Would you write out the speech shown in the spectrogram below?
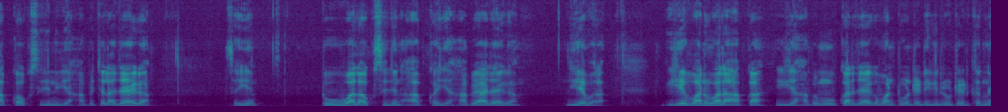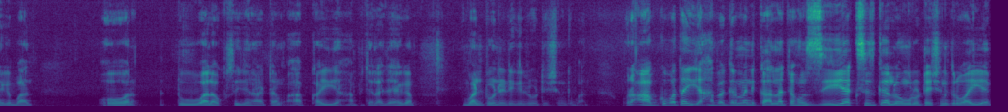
आपका ऑक्सीजन यहाँ पे चला जाएगा। सही है? टू वाला ऑक्सीजन आपका यहाँ पे आ जाएगा। ये वाला। ये वन वाला आपका यहाँ पे मूव कर जाएगा वन ट्वेंटी डिग्री रोटेट करने के बाद। और टू वाला ऑक्सीजन आइटम आपका यहाँ पे चला जाएगा वन ट्वेंटी डिग्री रोटेशन के बाद। और आपको पता है, यहाँ पर अगर मैं निकालना चाहूँ जी एक्सिस का लॉन्ग रोटेशन करवाई है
